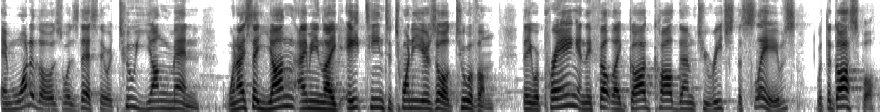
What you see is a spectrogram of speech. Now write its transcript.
and one of those was this there were two young men. When I say young, I mean like 18 to 20 years old, two of them. They were praying and they felt like God called them to reach the slaves with the gospel.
